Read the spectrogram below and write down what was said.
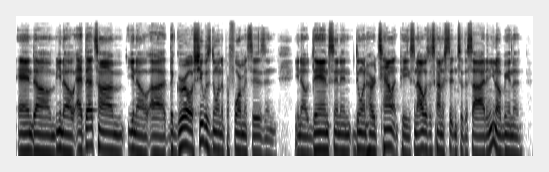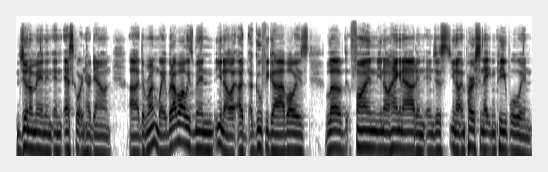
and um, you know, at that time, you know, uh, the girl she was doing the performances and you know dancing and doing her talent piece, and I was just kind of sitting to the side and you know being a gentleman and, and escorting her down uh, the runway. But I've always been you know a, a, goofy guy. I've always loved fun, you know, hanging out and, and just you know impersonating people and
